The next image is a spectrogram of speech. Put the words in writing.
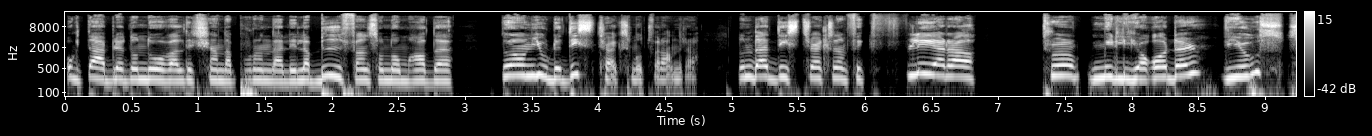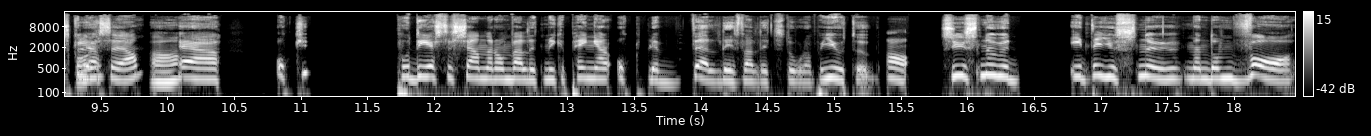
och där blev de då väldigt kända på den där lilla beefen som de hade då de gjorde diss-tracks mot varandra. De där diss-tracksen fick flera, tror miljarder views skulle Oj. jag säga. Eh, och på det så tjänade de väldigt mycket pengar och blev väldigt väldigt stora på Youtube. Ja. Så just nu, inte just nu, men de var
